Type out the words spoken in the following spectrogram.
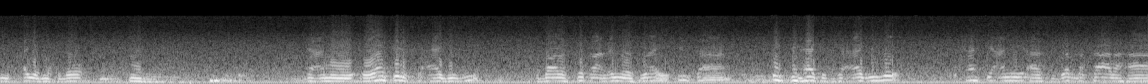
muxayar noqdo yani ogaantiis ka caajizi abaal siqa an cilmigaas waaye intaan ijtihaadka ka caajizo waxaas yani as garba saarahaa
